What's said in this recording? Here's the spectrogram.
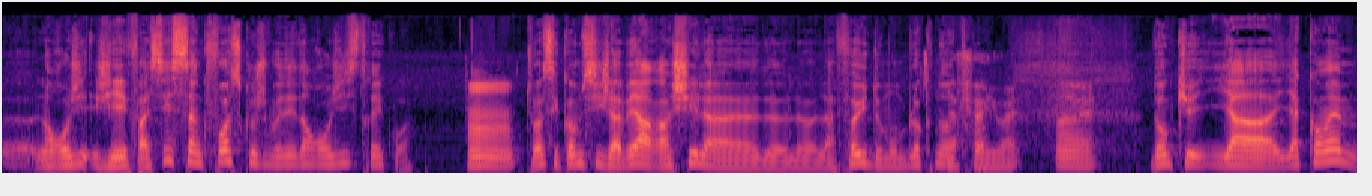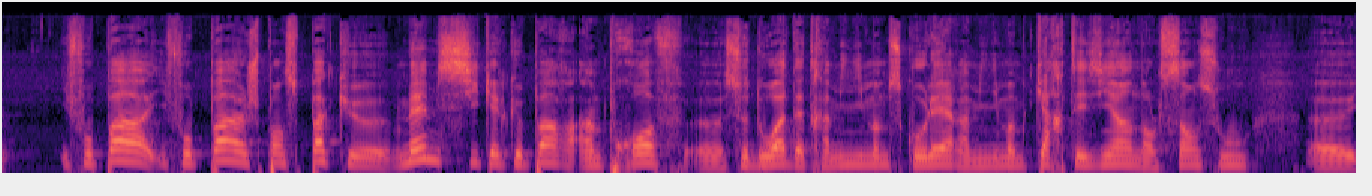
Euh, j'ai effacé cinq fois ce que je venais d'enregistrer, quoi. Mmh. Tu vois, c'est comme si j'avais arraché la, la, feuille de mon bloc-notes. La feuille, ouais. ouais. Donc il y a, y a, quand même. Il faut pas, il faut pas, je pense pas que même si quelque part un prof euh, se doit d'être un minimum scolaire, un minimum cartésien dans le sens où euh,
